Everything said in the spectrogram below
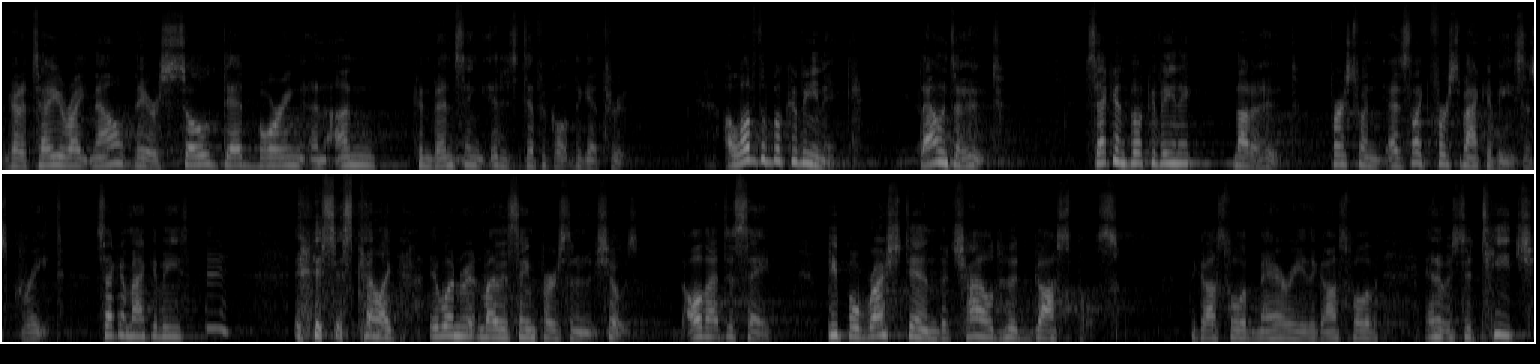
I've got to tell you right now, they are so dead boring and unconvincing, it is difficult to get through. I love the book of Enoch. That one's a hoot. Second book of Enoch, not a hoot. First one, it's like First Maccabees, it's great. Second Maccabees, eh, it's just kind of like it wasn't written by the same person and it shows. All that to say, people rushed in the childhood gospels, the gospel of Mary, the gospel of, and it was to teach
